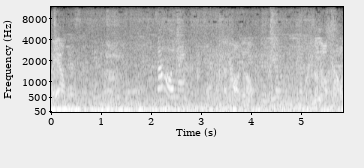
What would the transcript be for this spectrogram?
Rẻ không? Có hồi mà. À, cái hồi chứ lộn. Mình nói lộn cái hồi.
